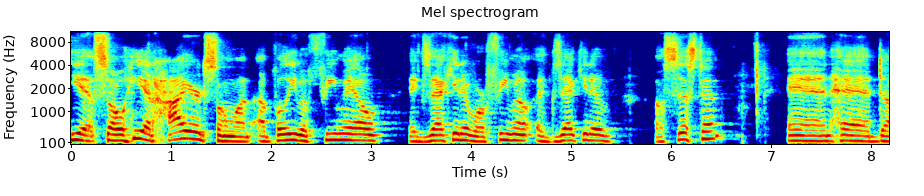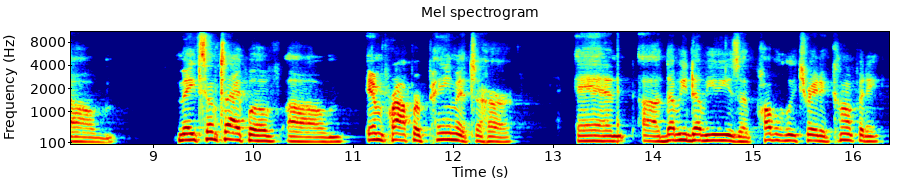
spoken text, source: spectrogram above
Yeah, so he had hired someone, I believe, a female executive or female executive assistant and had um, made some type of um, improper payment to her. And uh, WWE is a publicly traded company.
